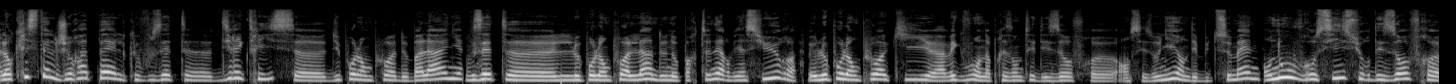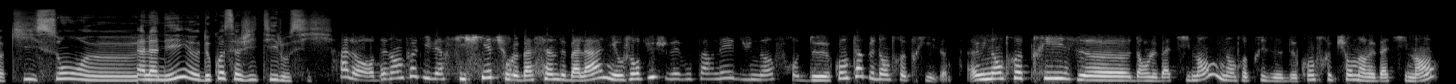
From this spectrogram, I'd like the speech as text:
Alors Christelle, je rappelle que vous êtes euh, directrice euh, du Pôle emploi de Balagne. Vous êtes euh, le Pôle emploi, l'un de nos partenaires bien sûr. Le Pôle emploi qui, avec vous, on a présenté des offres en saisonnier, en début de semaine. On ouvre aussi sur des offres qui sont à l'année. De quoi s'agit-il aussi? Alors, des emplois diversifiés sur le bassin de Balagne. Et aujourd'hui, je vais vous parler d'une offre de comptable d'entreprise. Une entreprise dans le bâtiment, une entreprise de construction dans le bâtiment,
